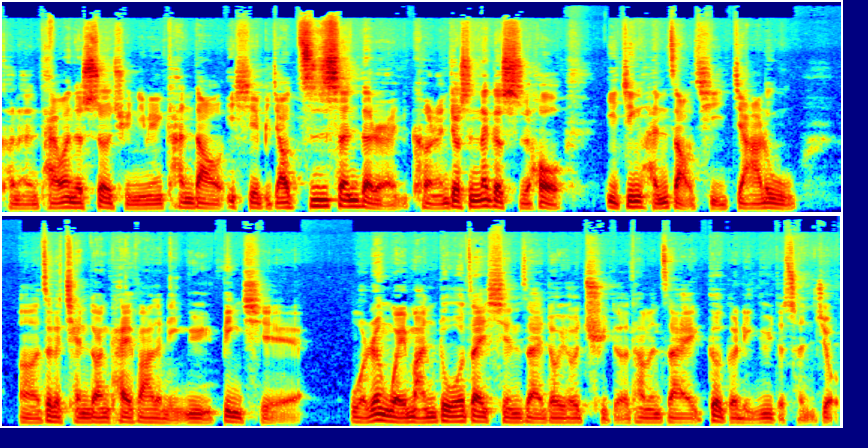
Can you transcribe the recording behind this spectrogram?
可能台湾的社群里面看到一些比较资深的人，可能就是那个时候已经很早期加入呃这个前端开发的领域，并且我认为蛮多在现在都有取得他们在各个领域的成就，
